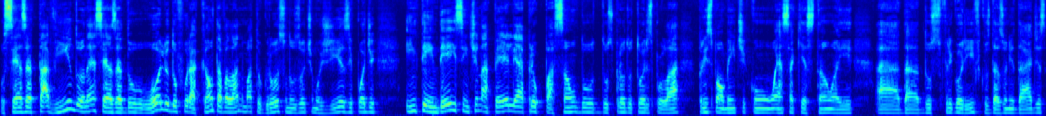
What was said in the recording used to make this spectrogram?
O César está vindo, né, César, do olho do furacão, estava lá no Mato Grosso nos últimos dias e pôde entender e sentir na pele a preocupação do, dos produtores por lá, principalmente com essa questão aí ah, da, dos frigoríficos, das unidades,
